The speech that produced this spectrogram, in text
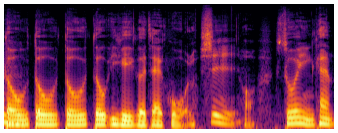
都都都都一个一个在过了，是，哦，所以你看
